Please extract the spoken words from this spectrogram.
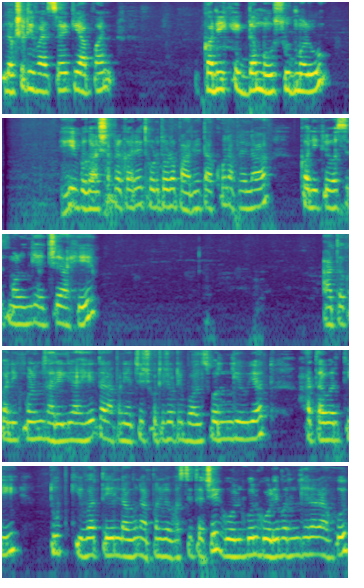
लक्ष ठेवायचं आहे की आपण कणिक एकदम मऊसूद मळू. हे बघा अशा प्रकारे थोडं थोडं पाणी टाकून आपल्याला कणिक व्यवस्थित मळून घ्यायची आहे. आता कणिक मळून झालेली आहे तर आपण याचे छोटे छोटे बॉल्स बनवून घेऊयात. हातावरती तूप किंवा तेल लावून आपण व्यवस्थित त्याचे गोल गोल गोळे बनवून घेणार आहोत.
